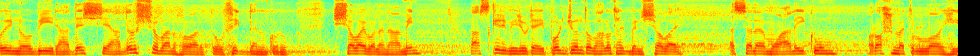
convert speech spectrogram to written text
ওই নবীর আদেশে আদর্শবান হওয়ার তৌফিক দান করুক। সবাই বলেন আমিন। আজকের ভিডিওটা এই পর্যন্ত। ভালো থাকবেন সবাই। আসসালামু আলাইকুম রহমতুল্লাহি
